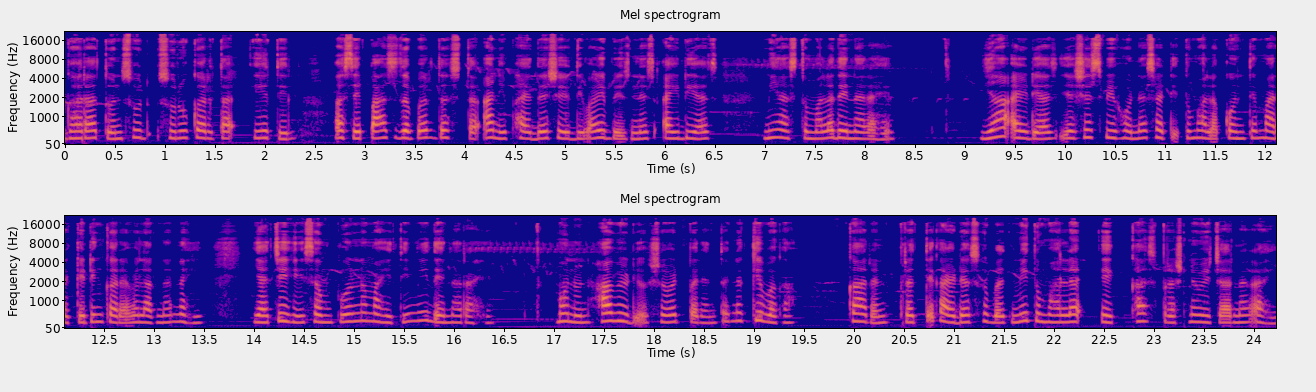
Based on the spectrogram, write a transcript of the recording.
घरातून सु सुरू करता येतील असे पाच जबरदस्त आणि फायदेशीर दिवाळी बिझनेस आयडियाज मी आज तुम्हाला देणार आहे. या आयडियाज यशस्वी होण्यासाठी तुम्हाला कोणते मार्केटिंग करावे लागणार नाही याचीही संपूर्ण माहिती मी देणार आहे. म्हणून हा व्हिडिओ शेवटपर्यंत नक्की बघा. कारण प्रत्येक आयडियासोबत मी तुम्हाला एक खास प्रश्न विचारणार आहे.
